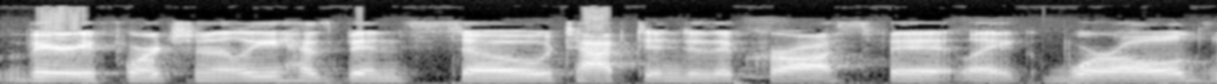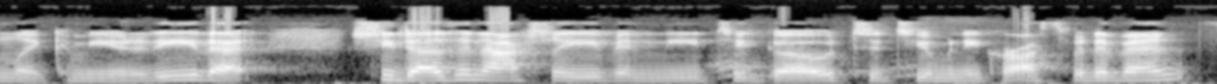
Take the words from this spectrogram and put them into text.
very fortunately has been so tapped into the crossfit like world and like community that she doesn't actually even need to go to too many crossfit events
